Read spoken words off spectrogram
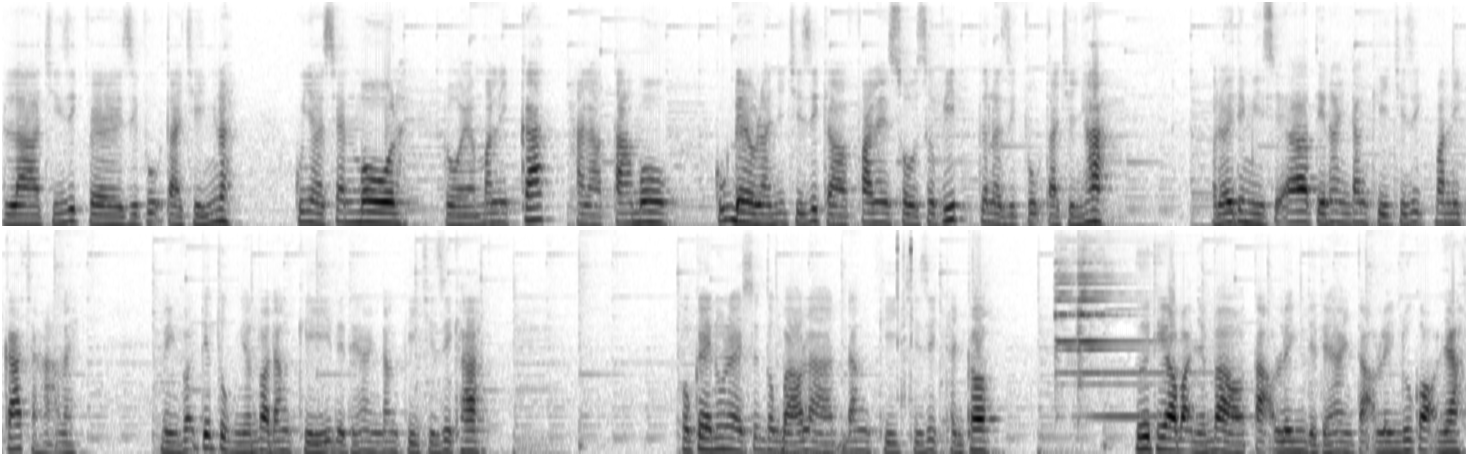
là chiến dịch về dịch vụ tài chính này, cũng như là Senmo này, rồi manicat hay là Tamo cũng đều là những chiến dịch ở Financial Service, tức là dịch vụ tài chính ha. Ở đây thì mình sẽ tiến hành đăng ký chiến dịch manicat chẳng hạn này. Mình vẫn tiếp tục nhấn vào đăng ký để tiến hành đăng ký chiến dịch ha. Ok lúc này sẽ thông báo là đăng ký chiến dịch thành công tiếp theo bạn nhấn vào tạo link để tiến hành tạo link rút gọn nha.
